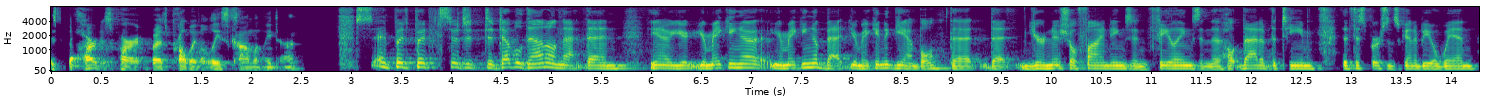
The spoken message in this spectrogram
is the hardest part, but it's probably the least commonly done. So, but but so to, to, double down on that, then you know you're, you're making a you're making a bet, you're making a gamble that that your initial findings and feelings and the whole, that of the team that this person's going to be a win.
